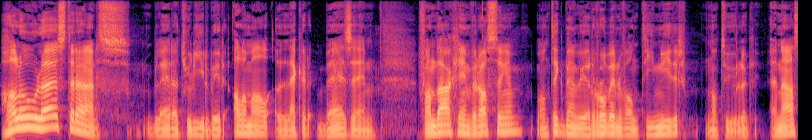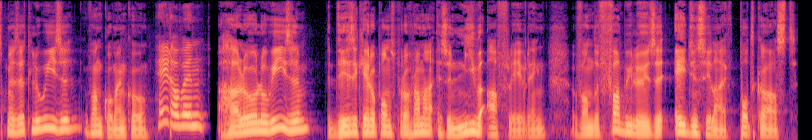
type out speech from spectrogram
Hallo luisteraars, blij dat jullie hier weer allemaal lekker bij zijn. Vandaag geen verrassingen, want ik ben weer Robin van Teamleader, natuurlijk. En naast me zit Louise van Comenco. Hey Robin. Hallo Louise. Deze keer op ons programma is een nieuwe aflevering van de fabuleuze Agency Life podcast.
